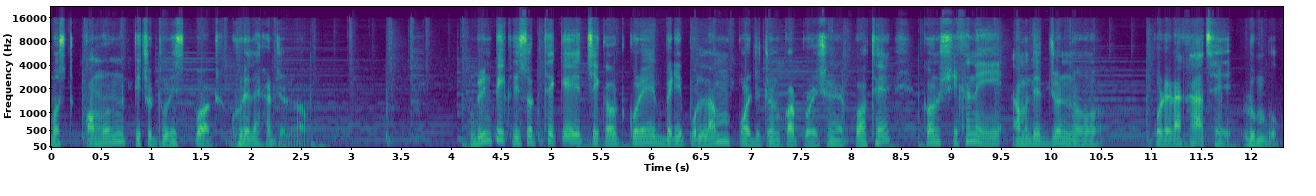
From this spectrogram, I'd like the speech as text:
মোস্ট কমন কিছু ট্যুরিস্ট স্পট ঘুরে দেখার জন্য। গ্রিন পিক রিসোর্ট থেকে চেক আউট করে বেরিয়ে পড়লাম পর্যটন কর্পোরেশনের পথে কারণ সেখানেই আমাদের জন্য করে রাখা আছে রুম বুক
